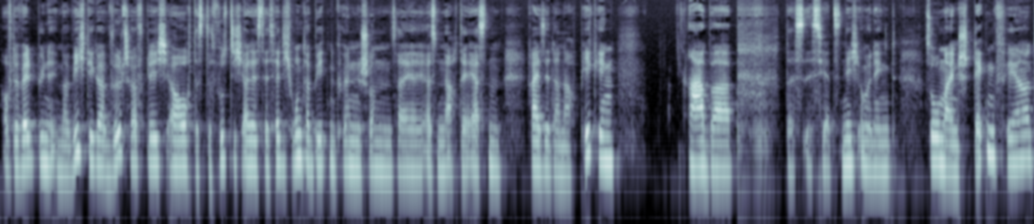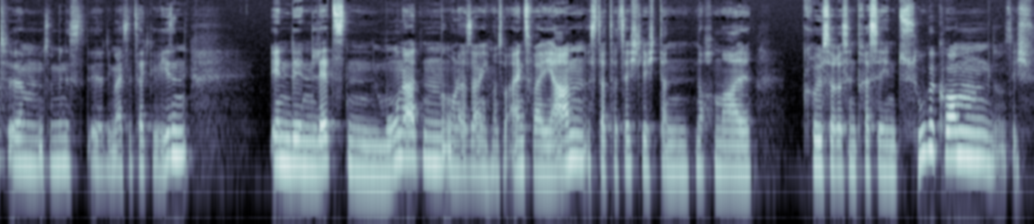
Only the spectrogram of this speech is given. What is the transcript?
auf der Weltbühne immer wichtiger, wirtschaftlich auch. Das, das wusste ich alles, das hätte ich runterbeten können, schon sei, also nach der ersten Reise dann nach Peking. Aber pff, das ist jetzt nicht unbedingt so mein Steckenpferd, ähm, zumindest äh, die meiste Zeit gewesen. In den letzten Monaten oder sage ich mal so ein, zwei Jahren ist da tatsächlich dann nochmal größeres Interesse hinzugekommen, dass ich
